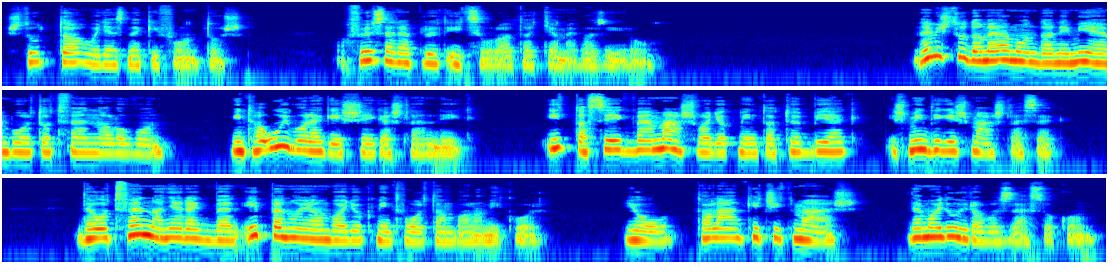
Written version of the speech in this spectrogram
s tudta, hogy ez neki fontos. A főszereplőt így szólaltatja meg az író. Nem is tudom elmondani, milyen volt ott fenn a lovon, mintha újból egészséges lennék. Itt a székben más vagyok, mint a többiek, és mindig is más leszek. De ott fenn a nyerekben éppen olyan vagyok, mint voltam valamikor. Jó, talán kicsit más, de majd újra hozzászokom.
